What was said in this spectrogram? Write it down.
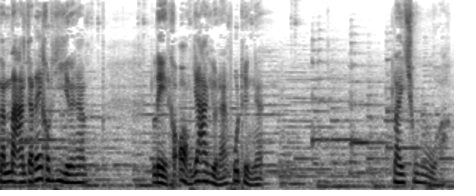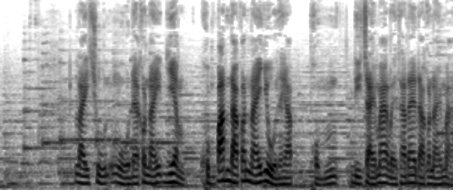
นานๆจะได้เขาทีนะครับเลทเขาออกยากอยู่นะ พูดถึงอะไลชูไลชูโอ้โหดากอนไนท์เยี่ยม ผมปั้นดากอนไนท์อยู่นะครับ ผมดีใจมากเลยถ้าได้ดากอนไนท์มา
